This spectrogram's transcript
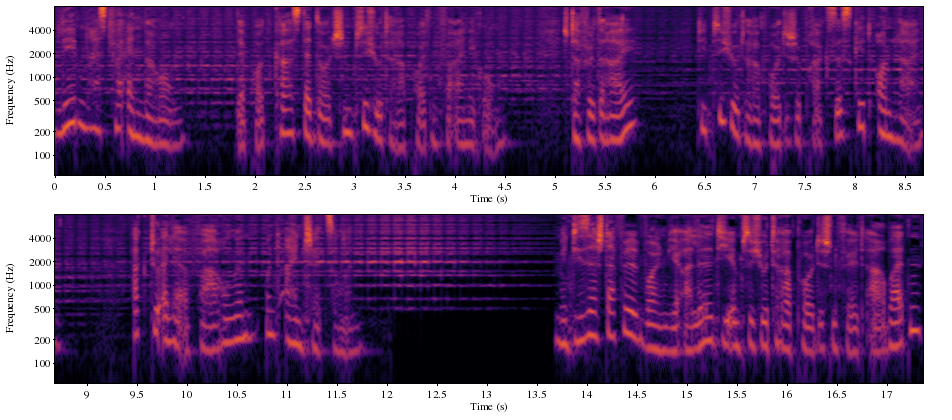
Leben heißt Veränderung. Der Podcast der Deutschen Psychotherapeutenvereinigung. Staffel 3. Die psychotherapeutische Praxis geht online. Aktuelle Erfahrungen und Einschätzungen. Mit dieser Staffel wollen wir alle, die im psychotherapeutischen Feld arbeiten,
